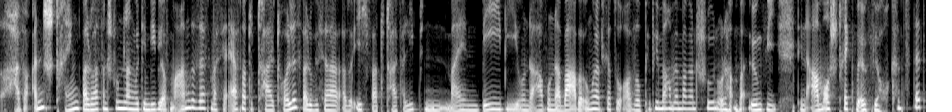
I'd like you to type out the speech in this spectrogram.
also anstrengend, weil du hast dann stundenlang mit dem Baby auf dem Arm gesessen, was ja erstmal total toll ist, weil du bist ja, also ich war total verliebt in mein Baby und ah, wunderbar, aber irgendwann habe ich gedacht, so, oh, so Pipi machen wir mal ganz schön oder mal irgendwie den Arm ausstrecken, wäre irgendwie auch ganz nett.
